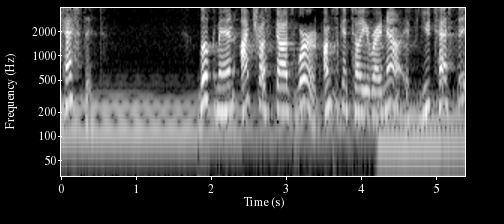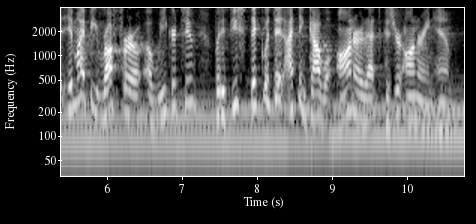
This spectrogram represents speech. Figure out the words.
Test it. Look, man, I trust God's word. I'm just going to tell you right now. If you test it, it might be rough for a, week or two, but if you stick with it, I think God will honor that because you're honoring Him.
